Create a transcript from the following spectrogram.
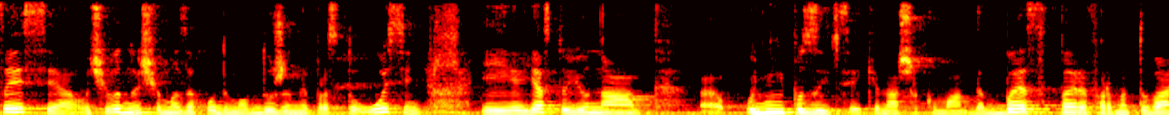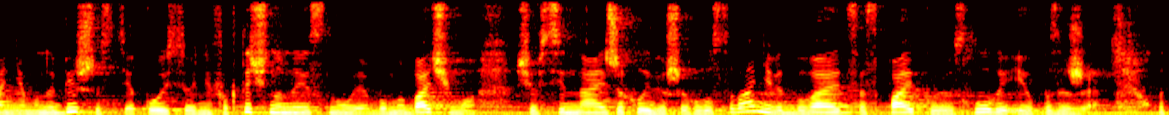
сесія. Очевидно, що ми заходимо в дуже непросту осінь, і я стою на е, одній позиції, як і наша команда, без переформатування монобільшості, якої сьогодні фактично не існує, бо ми бачимо, що всі найжахливіші голосування відбуваються з пайкою слуги і ОПЗЖ. От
